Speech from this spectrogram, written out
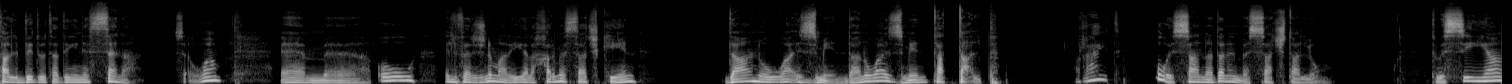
tal-bidu ta' din is-sena. Sewwa. U l-Verġni Marija l-aħħar messaġġ kien dan huwa ż-żmien, dan huwa ż-żmien tat-talb. Rajt? U issa għandna dan il-messaġġ tal-lum. Twissija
